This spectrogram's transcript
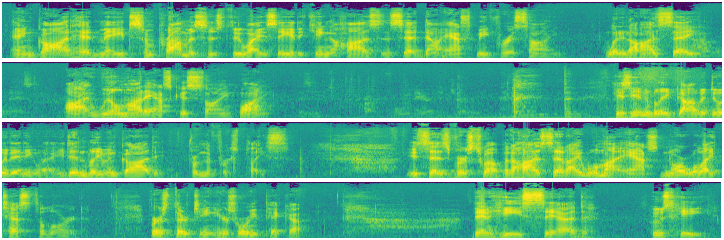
And God had made some promises through Isaiah to King Ahaz and said, Now ask me for a sign. What did Ahaz say? I won't ask you. I will not ask a sign. Why? Because he's probably an arrogant jerk. Because he didn't believe God would do it anyway. He didn't believe in God from the first place. It says, verse 12, But Ahaz said, I will not ask, nor will I test the Lord. Verse 13, here's where we pick up. Then he said, Who's he?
